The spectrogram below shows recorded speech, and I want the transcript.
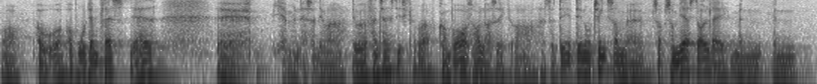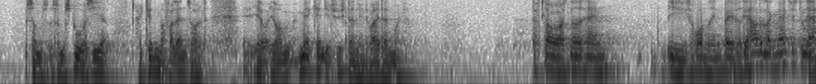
og, og, og, og bruge den plads, jeg havde. Øh, jamen altså, det var, det var fantastisk at komme på vores hold også, ikke? Og, altså, det, det er nogle ting, som, øh, som, som jeg er stolt af, men, men som, som Stur siger, han kendte mig fra landsholdet. Jeg, jeg var mere kendt i Tyskland, end det var i Danmark. Der står også noget herinde i rummet inde bagved. Det har du lagt mærke til, Stur? Ja,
